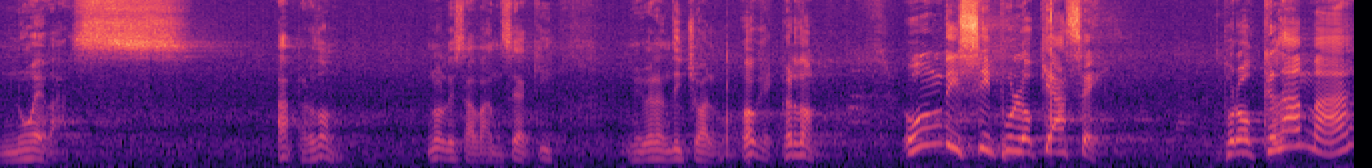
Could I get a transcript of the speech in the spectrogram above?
nuevas. Ah, perdón, no les avancé aquí, me hubieran dicho algo. Ok, perdón. Un discípulo que hace, proclama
